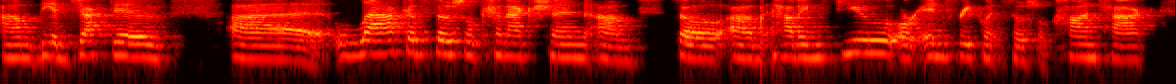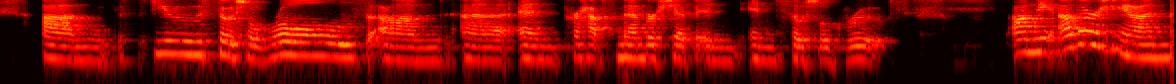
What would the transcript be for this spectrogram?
um, the objective uh, lack of social connection um, so having few or infrequent social contact um, few social roles um, uh, and perhaps membership in, in social groups. On the other hand,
